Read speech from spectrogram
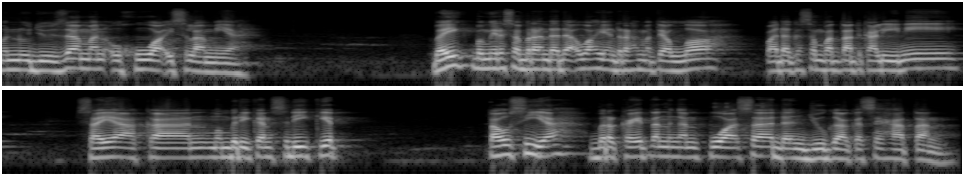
menuju zaman ukhuwah Islamiyah. Baik pemirsa beranda dakwah yang dirahmati Allah, pada kesempatan kali ini saya akan memberikan sedikit tausiah berkaitan dengan puasa dan juga kesehatan.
